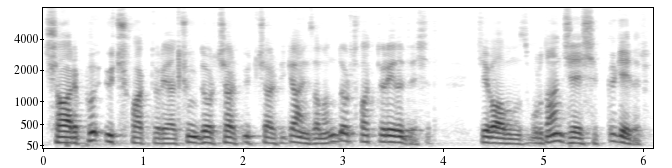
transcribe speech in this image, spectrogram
çarpı 3 faktöriyel. Çünkü 4 çarpı 3 çarpı 2 aynı zamanda 4 faktöriyel de eşit. Cevabımız buradan C şıkkı gelir.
